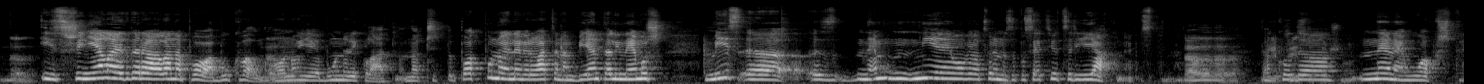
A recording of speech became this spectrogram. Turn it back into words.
Da, da. iz šinjela Edgara Alana Poa, bukvalno. Da, da. Ono je bunar i klatno. Znači, to, potpuno je neverovatan ambijent, ali ne moš... Mi, uh, ne, mo- nije ovaj otvoreno za posetioce jer je jako nebezbedno. Da, da, da, da. Tako da, ne, ne, uopšte.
